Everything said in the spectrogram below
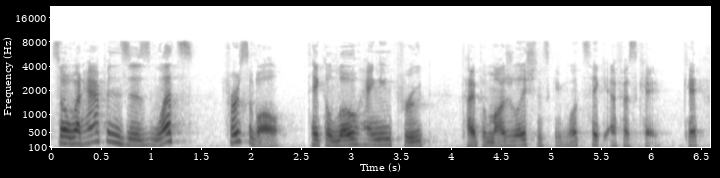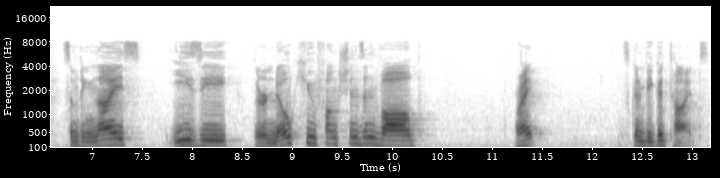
So what happens is, let's, first of all, take a low-hanging fruit type of modulation scheme. Let's take FSK, okay? Something nice, easy, there are no Q functions involved, right? It's going to be good times.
